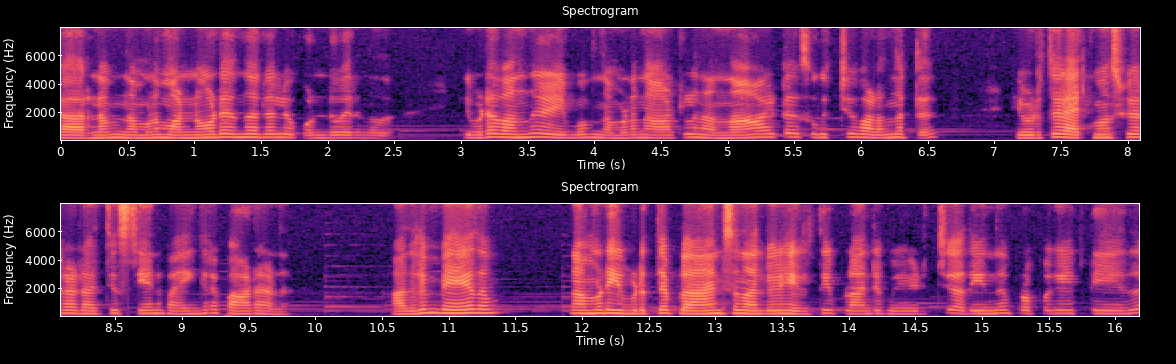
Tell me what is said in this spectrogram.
കാരണം നമ്മൾ മണ്ണോടെ ഒന്നുമല്ലല്ലോ കൊണ്ടുവരുന്നത്. ഇവിടെ വന്നു കഴിയുമ്പം നമ്മുടെ നാട്ടിൽ നന്നായിട്ട് സുഖിച്ച് വളർന്നിട്ട് ഇവിടുത്തെ ഒരു അറ്റ്മോസ്ഫിയറായിട്ട് അഡ്ജസ്റ്റ് ചെയ്യാൻ ഭയങ്കര പാടാണ്. അതിലും ഭേദം നമ്മുടെ ഇവിടുത്തെ പ്ലാന്റ്സ് നല്ലൊരു ഹെൽത്തി പ്ലാന്റ് മേടിച്ച് അതിൽ നിന്ന് പ്രൊപ്പഗേറ്റ് ചെയ്ത്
